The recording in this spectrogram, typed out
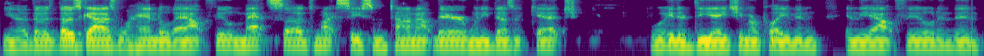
you know those those guys will handle the outfield. Matt Suggs might see some time out there when he doesn't catch. We'll either DH him or play him in in the outfield, and then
